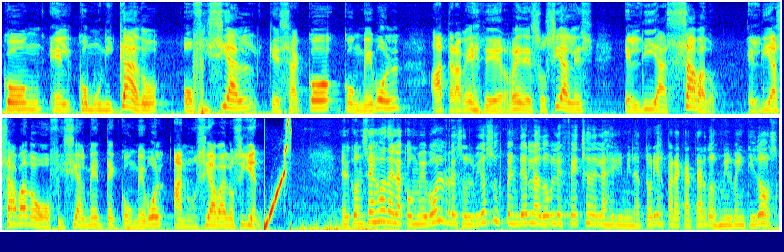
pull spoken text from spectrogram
con el comunicado oficial que sacó Conmebol a través de redes sociales el día sábado. El día sábado oficialmente Conmebol anunciaba lo siguiente. El Consejo de la Conmebol resolvió suspender la doble fecha de las eliminatorias para Qatar 2022,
